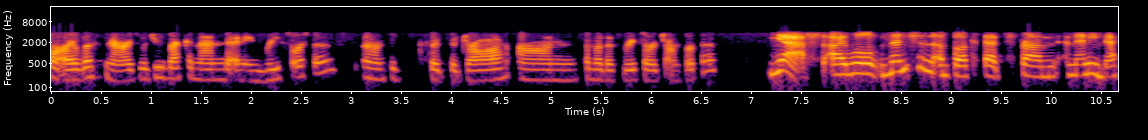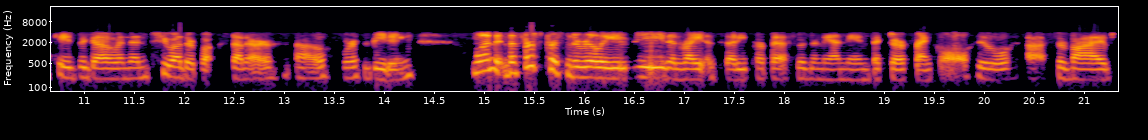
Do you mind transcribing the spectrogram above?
for our listeners, would you recommend any resources uh, to, to, to draw on some of this research on purpose? Yes, I will mention a book that's from many decades ago, and then two other books that are uh, worth reading. One, the first person to really read and write and study purpose was a man named Viktor Frankl, who uh, survived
